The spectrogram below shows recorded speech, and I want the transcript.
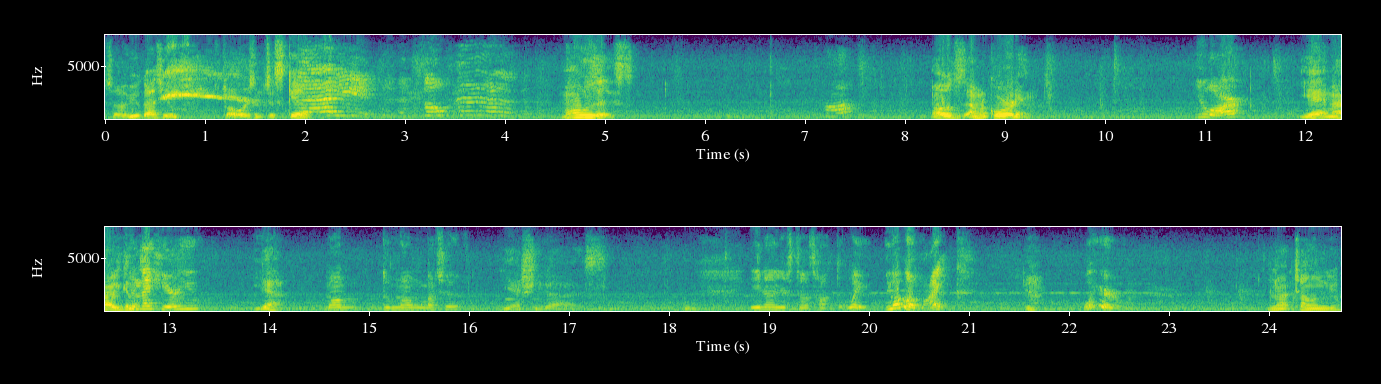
So if you guys see Star Wars and just skip Daddy, it's so. Moses, Huh? Moses, I'm recording. You are? Yeah, man, Wait, can gonna. they hear you? Yeah, Mom, do mom watch it? Yes, she does. You know you're still talking. Wait, you have a mic? Yeah. Where? I'm not telling you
